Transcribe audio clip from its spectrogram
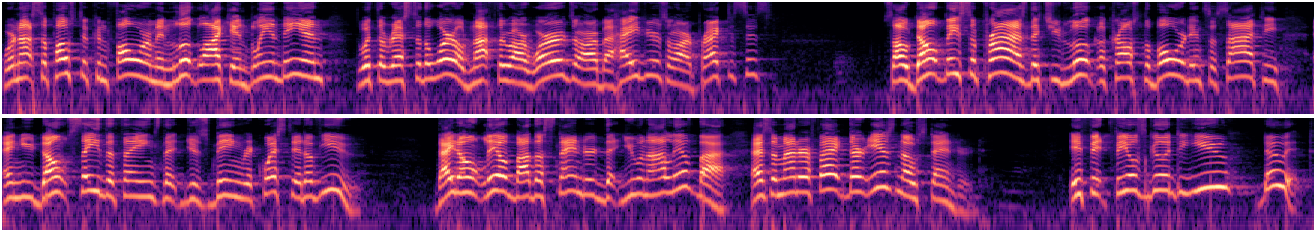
We're not supposed to conform and look like and blend in with the rest of the world, not through our words or our behaviors or our practices. So don't be surprised that you look across the board in society and you don't see the things that is being requested of you. They don't live by the standard that you and I live by. As a matter of fact, there is no standard. If it feels good to you, do it.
